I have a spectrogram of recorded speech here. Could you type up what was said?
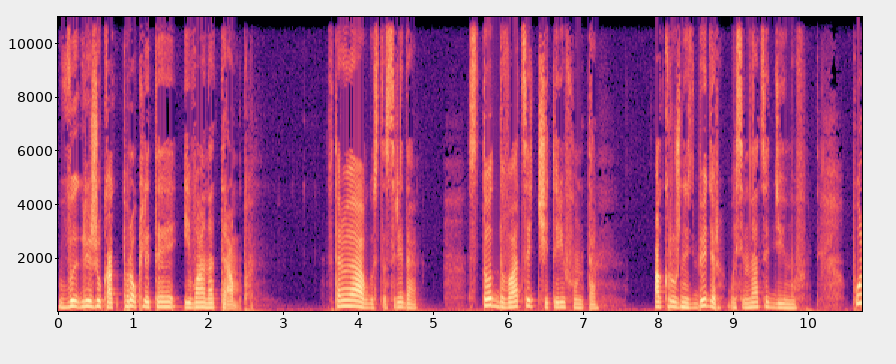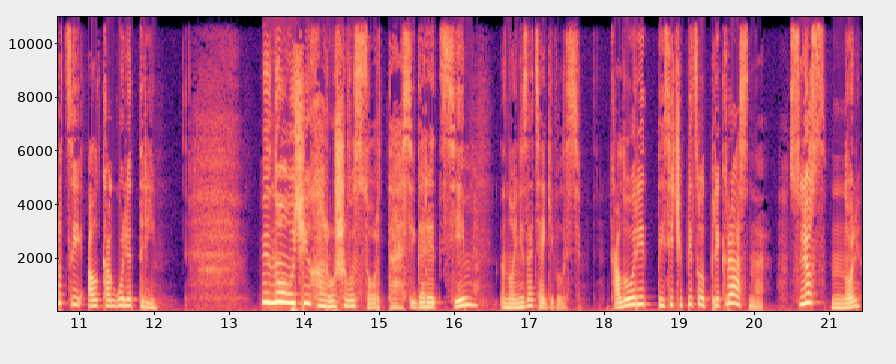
выгляжу как проклятая Ивана Трамп. 2 августа, среда. 124 фунта. Окружность бедер 18 дюймов. Порций алкоголя 3. Вино очень хорошего сорта. Сигарет 7, но не затягивалось. Калорий 1500. Прекрасно. Слез 0.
